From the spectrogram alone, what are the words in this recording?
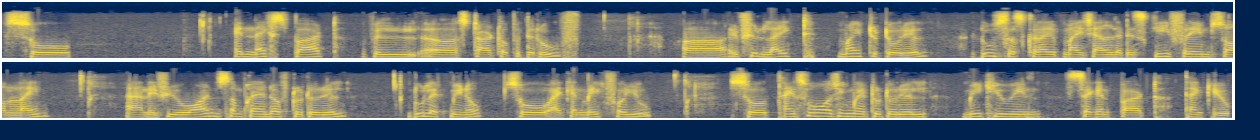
So in next part we'll uh, start off with the roof. Uh, if you liked my tutorial do subscribe my channel that is keyframes online. And if you want some kind of tutorial do let me know so I can make for you so thanks for watching my tutorial. Meet you in second part. Thank you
